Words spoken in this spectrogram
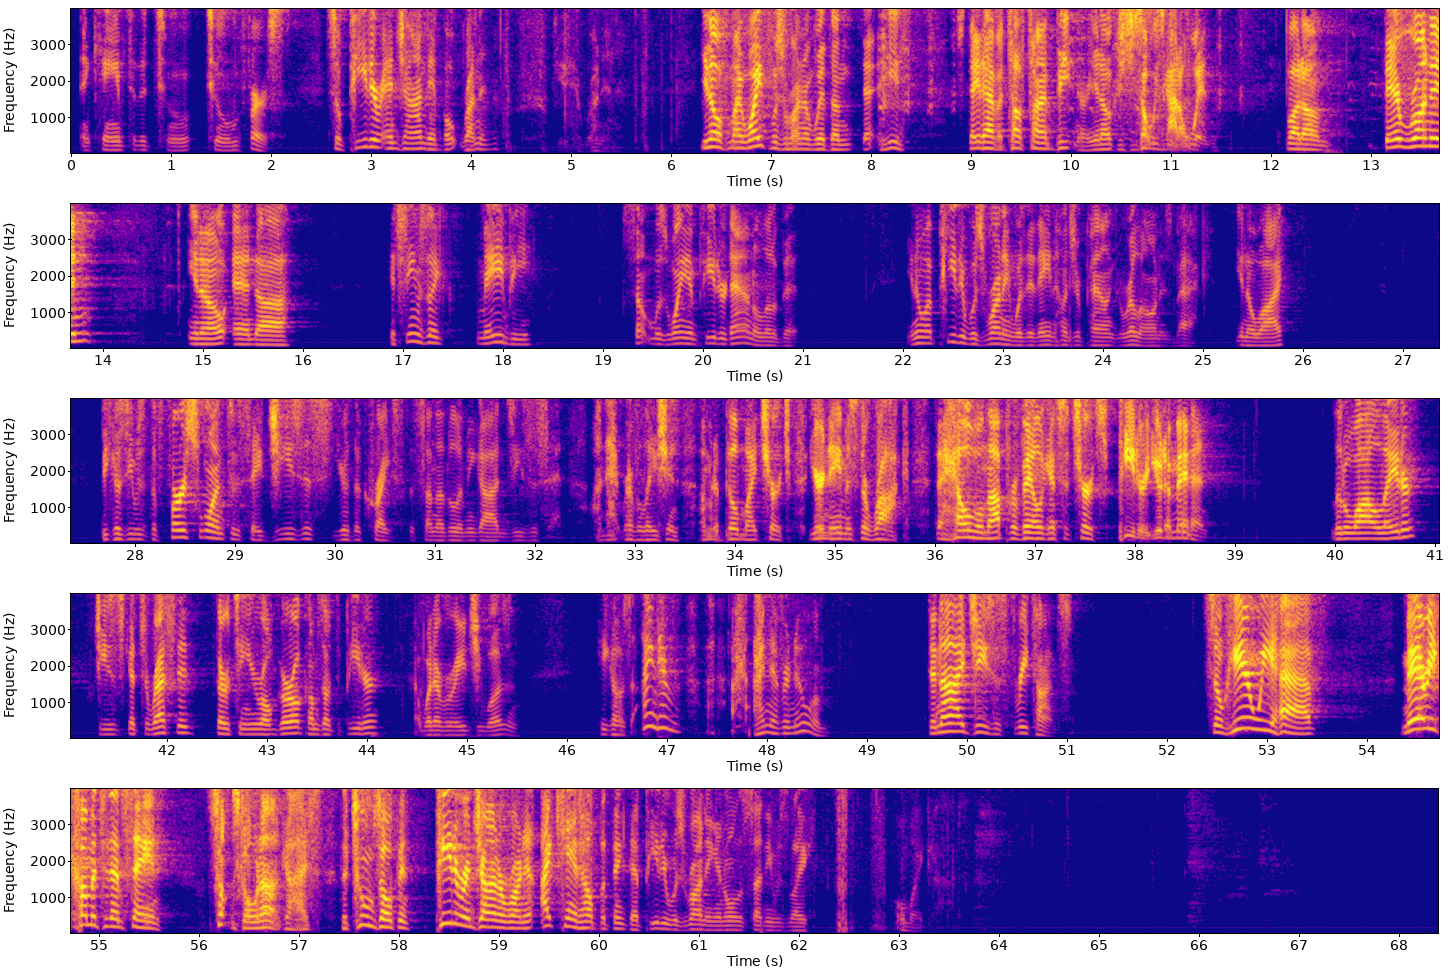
and came to the tomb, tomb first. So Peter and John, they're both running. Yeah, running. You know, if my wife was running with them, he, they'd have a tough time beating her, you know, because she's always got to win. But um, they're running, you know, and uh, it seems like maybe something was weighing Peter down a little bit. You know what? Peter was running with an 800 pound gorilla on his back. You know why? Because he was the first one to say, Jesus, you're the Christ, the Son of the living God. And Jesus said, on that revelation, I'm going to build my church. Your name is the rock. The hell will not prevail against the church. Peter, you're the man. A little while later, Jesus gets arrested. 13 year old girl comes up to Peter, at whatever age he was, and he goes, I never, I, I never knew him. Denied Jesus three times. So here we have Mary coming to them saying, Something's going on, guys. The tomb's open. Peter and John are running. I can't help but think that Peter was running, and all of a sudden he was like, Oh my God.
